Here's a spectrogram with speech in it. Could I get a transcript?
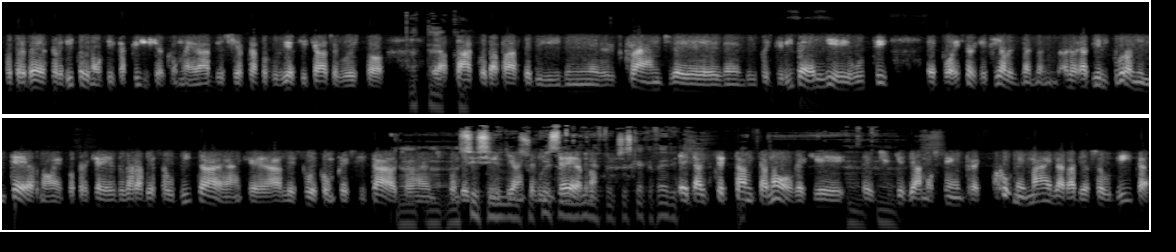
potrebbe essere visto che non si capisce come abbia sia stato così efficace questo attacco, attacco da parte di, di frange eh, di questi ribelli e Houthi e può essere che sia addirittura all'interno, ecco, perché l'Arabia Saudita anche ha le sue complessità, ah, cioè, sì, sì, anche all'interno. È dal 79 che ah, eh, ci chiediamo sempre come mai l'Arabia Saudita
